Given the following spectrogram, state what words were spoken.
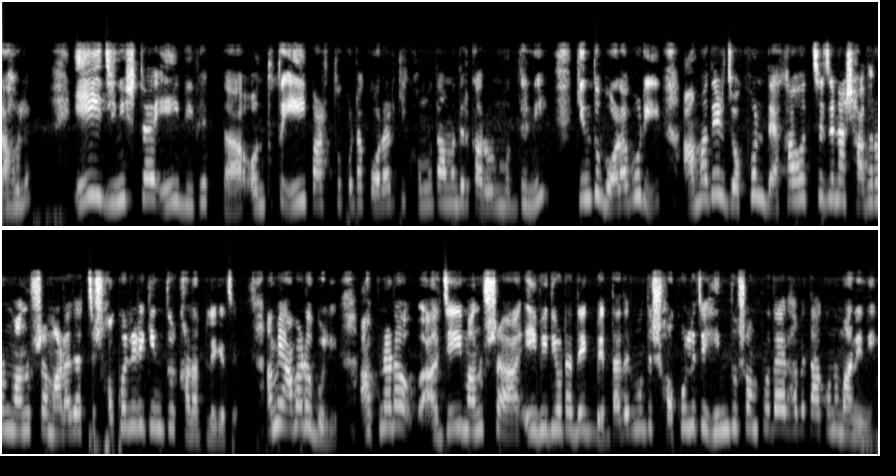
তাহলে এই জিনিসটা, এই বিভেদটা, অন্তত এই পার্থক্যটা করার কি ক্ষমতা আমাদের কারোর মধ্যে নেই? কিন্তু বরাবরই আমাদের যখন দেখা হচ্ছে যে না, সাধারণ মানুষরা মারা যাচ্ছে, সকলেরই কিন্তু খারাপ লেগেছে। আমি আবারও বলি, আপনারা যেই মানুষরা এই ভিডিওটা দেখবেন, তাদের মধ্যে সকলে যে হিন্দু সম্প্রদায়ের হবে তা কোনো মানে নেই।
